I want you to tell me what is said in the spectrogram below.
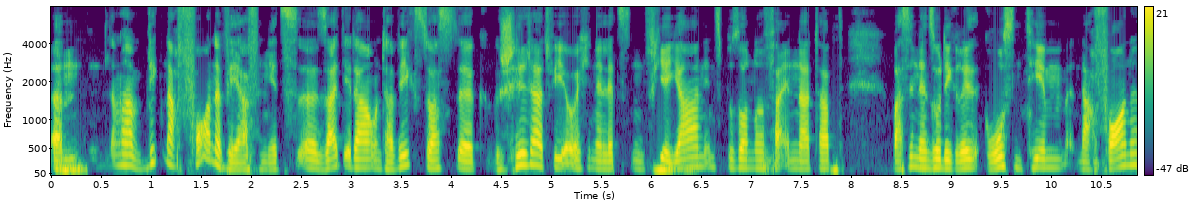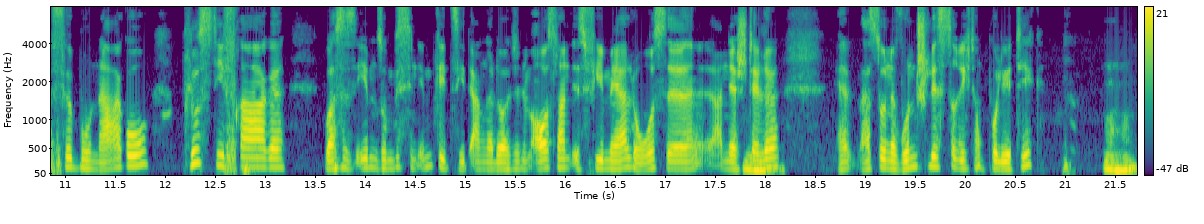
Ähm, mal einen Blick nach vorne werfen. Jetzt äh, seid ihr da unterwegs. Du hast geschildert, wie ihr euch in den letzten vier Jahren insbesondere verändert habt. Was sind denn so die großen Themen nach vorne für Bonago? Plus die Frage, Du hast es eben so ein bisschen implizit angedeutet. Im Ausland ist viel mehr los äh, an der Stelle. Mhm. Hast du eine Wunschliste Richtung Politik? Mhm.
